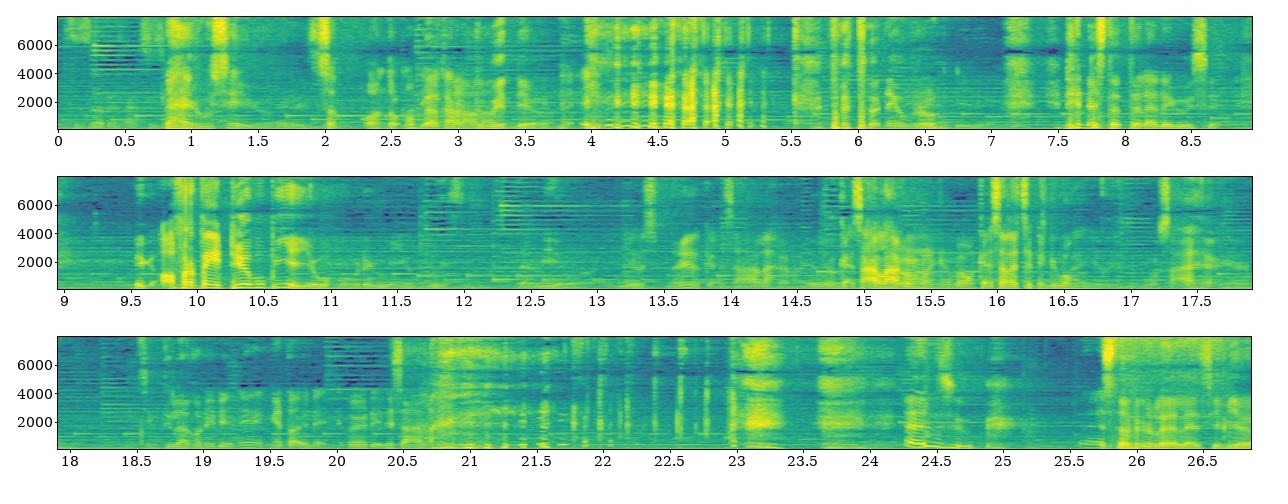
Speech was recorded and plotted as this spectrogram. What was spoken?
aksesoris aksesoris harusnya yo. Harus. Untuk membakar duit yo. Betulnya bro. iya Dia nus dodolan iku sih. Overpaid apa piye ya wong ngono iku. iya bos tapi yo yo sebenarnya gak salah karena yo Yo gak salah aku memang, memang gak salah jenenge wong Iya, iya. usaha kan. sing dilakoni dekne ngetoki nek kaya dekne salah Asu. Astagfirullahaladzim yo.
